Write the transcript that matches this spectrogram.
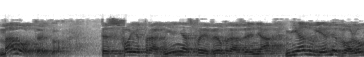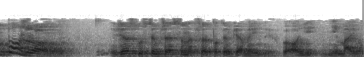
Mało tego, te swoje pragnienia, swoje wyobrażenia mianujemy wolą Bożą. W związku z tym często na przykład potępiamy innych, bo oni nie mają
